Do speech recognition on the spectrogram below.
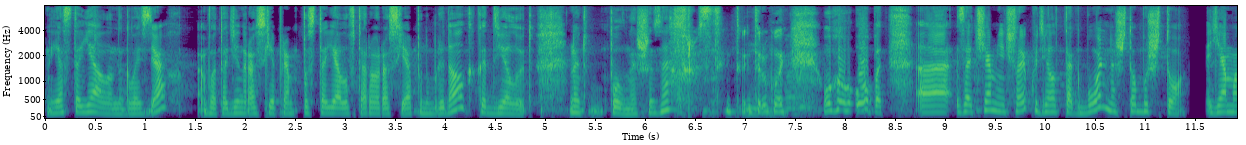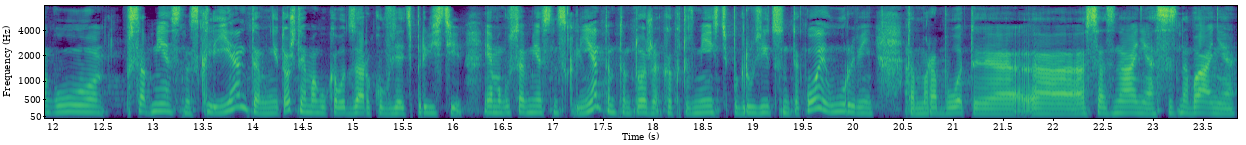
Я стояла на гвоздях, вот один раз я прям постояла, второй раз я понаблюдала, как это делают. Ну, это полная шиза просто, другой опыт. А зачем мне человеку делать так больно, чтобы что? Я могу совместно с клиентом, не то, что я могу кого-то за руку взять и привести, я могу совместно с клиентом там тоже как-то вместе погрузиться на такой уровень там работы, э, сознания, осознавания,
